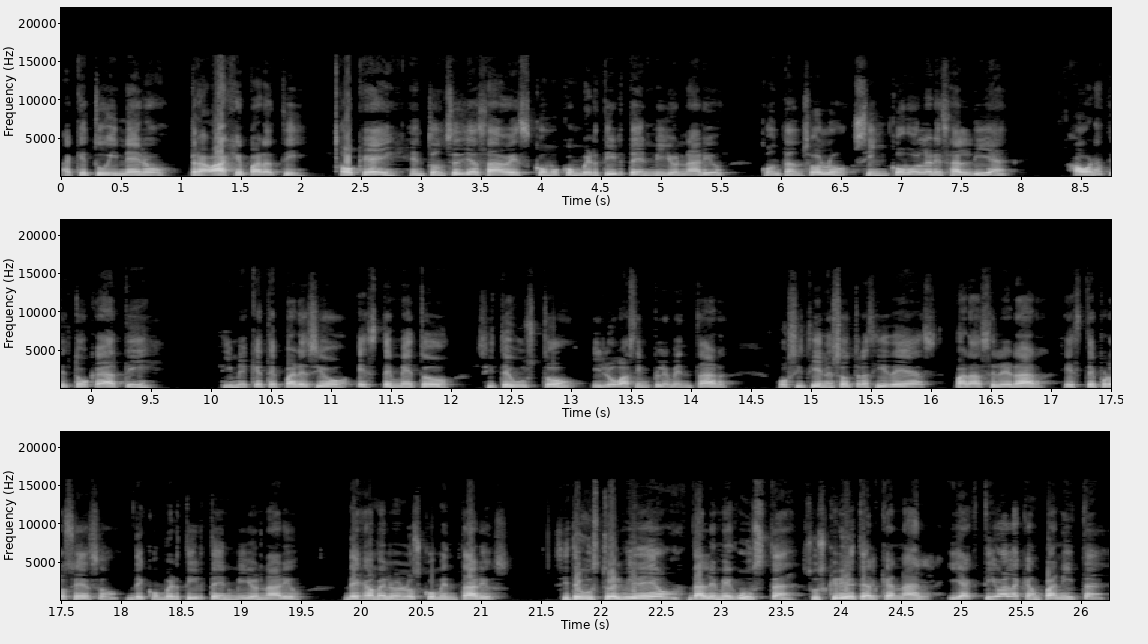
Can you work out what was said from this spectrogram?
a que tu dinero trabaje para ti. Ok, entonces ya sabes cómo convertirte en millonario con tan solo 5 dólares al día. Ahora te toca a ti. Dime qué te pareció este método, si te gustó y lo vas a implementar, o si tienes otras ideas para acelerar este proceso de convertirte en millonario. Déjamelo en los comentarios. Si te gustó el video, dale me gusta, suscríbete al canal y activa la campanita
